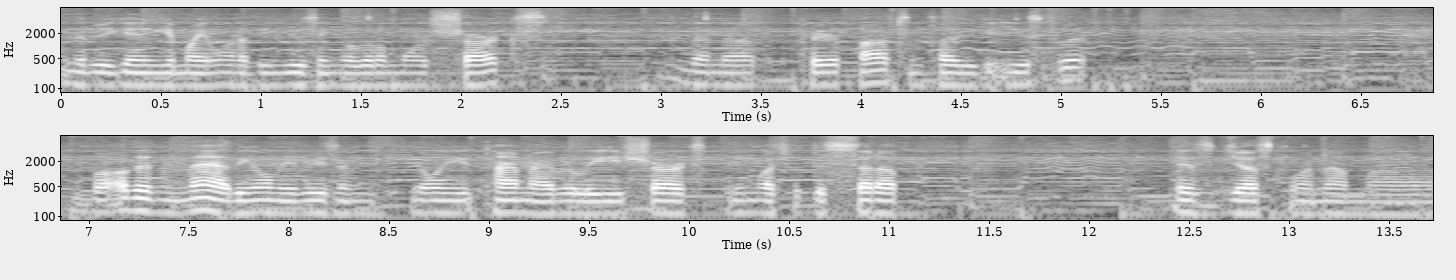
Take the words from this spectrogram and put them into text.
in the beginning you might want to be using a little more sharks than uh, prayer pots until you get used to it. But other than that, the only reason, the only time I really use sharks pretty much with this setup is just when I'm uh,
